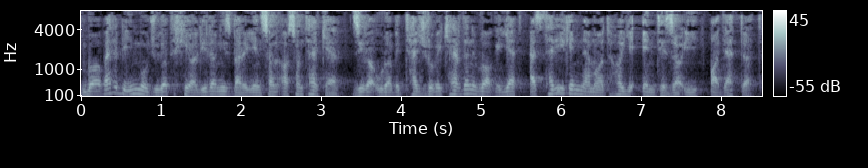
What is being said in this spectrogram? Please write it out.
باور به این موجودات خیالی را نیز برای انسان آسانتر کرد زیرا او را به تجربه کردن واقعیت از طریق نمادهای انتظایی عادت داد.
